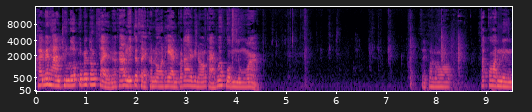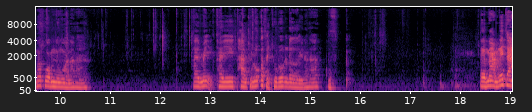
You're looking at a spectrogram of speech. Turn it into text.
ใครไม่ทานชูรสก็ไม่ต้องใส่นะคะ หรือจะใส่คนอแทนก็ได้พี่น้องขายเพื่อความนัวใส่คนอสักก้อนหนึ่งเพื่อความนัวนะคะ ใครไม่ใครทานชูรสก็ใส่ชูรสเลยนะคะ เติมน้ำเลยจ้ะ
